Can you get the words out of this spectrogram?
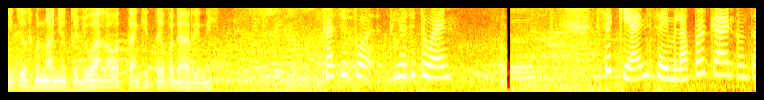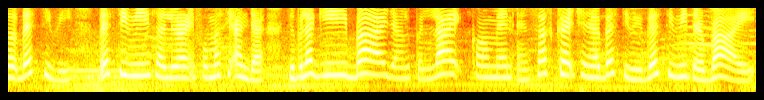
Itu sebenarnya tujuan lawatan kita pada hari ini. Terima kasih, Pu- terima kasih Tuan. Sekian saya melaporkan untuk Best TV. Best TV saluran informasi anda. Jumpa lagi. Bye. Jangan lupa like, comment and subscribe channel Best TV. Best TV terbaik.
